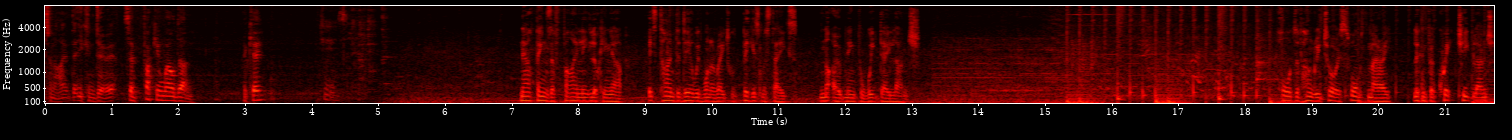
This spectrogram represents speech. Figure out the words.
tonight that you can do it. So fucking well done. Okay? Cheers. Now things are finally looking up. It's time to deal with one of Rachel's biggest mistakes not opening for weekday lunch. Hordes of hungry tourists swarm to the Marais, looking for a quick, cheap lunch,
